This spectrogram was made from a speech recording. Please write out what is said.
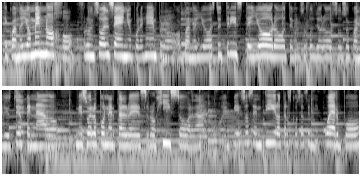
que cuando yo me enojo, frunzo el ceño, por ejemplo, o cuando yo estoy triste, lloro, tengo los ojos llorosos, o cuando yo estoy apenado, me suelo poner tal vez rojizo, ¿verdad? O empiezo a sentir otras cosas en mi cuerpo,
